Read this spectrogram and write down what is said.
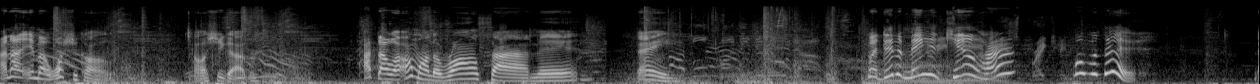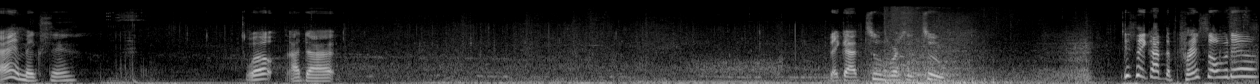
I'm not in my what you call it. Oh she got me. I thought well, I'm on the wrong side, man. Dang. But did a minion kill her? What was that? That didn't make sense. Well, I died. They got two versus two. This they got the prince over there?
